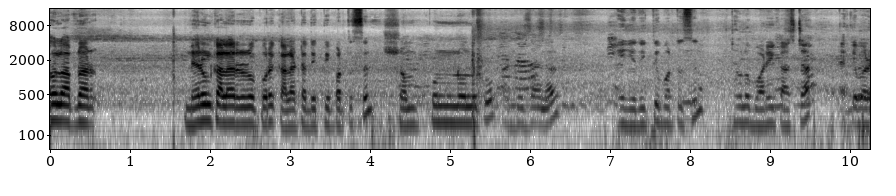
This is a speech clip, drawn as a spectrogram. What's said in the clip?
হলো আপনার মেরুন কালারের উপরে কালারটা দেখতে পারতেছেন। সম্পূর্ণ নতুন আর ডিজাইনার। এই যে দেখতে পারতেছেন এটা হলো বডির কাজটা একেবারে।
